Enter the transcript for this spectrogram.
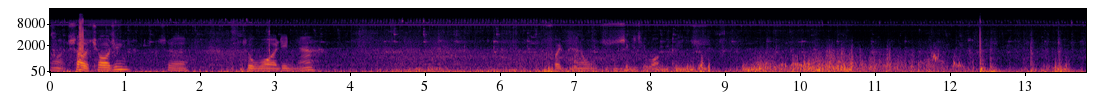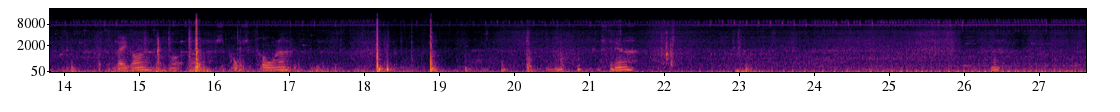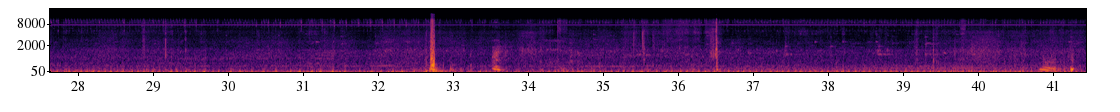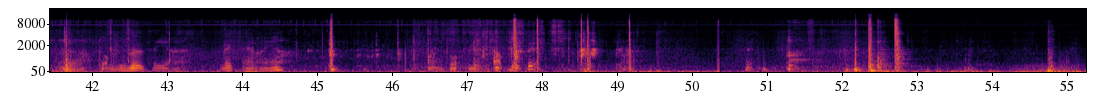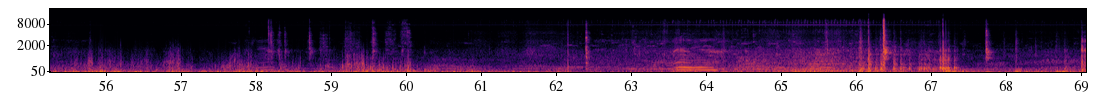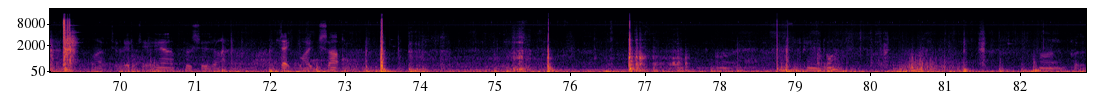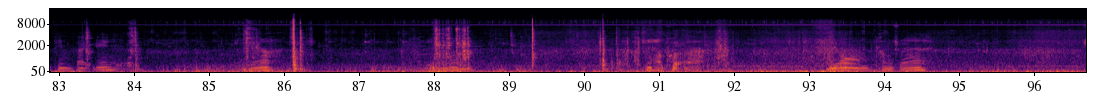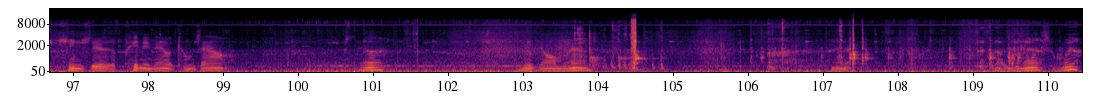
Right, solar charging. So it's all wired in now. Three panels, 60 watt each. Put the leg on, got uh, supports the corner. Just there. got to remove the uh, leg out here. I've got to lift up a bit. Around here. I have to lift it here because a deck wakes up. Right, Pin on. Right, put the pin back in. There. There. Now put uh, the arm comes round. As soon as there's a pin in now it comes out. There. Move the arm around. Yeah. Like in there somewhere.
